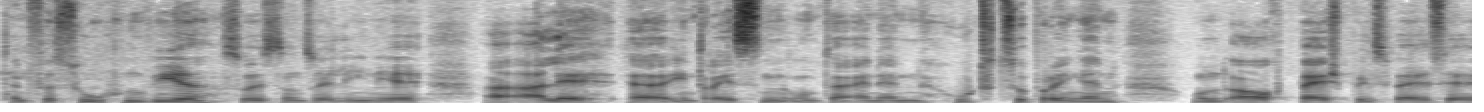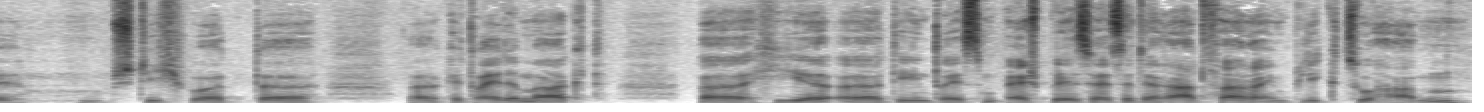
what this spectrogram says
dann versuchen wir, so ist unsere Linie, äh, alle äh, Interessen unter einen Hut zu bringen und auch beispielsweise, Stichwort äh, Getreidemarkt, hier die Interessen beispielsweise der Radfahrer im Blick zu haben.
